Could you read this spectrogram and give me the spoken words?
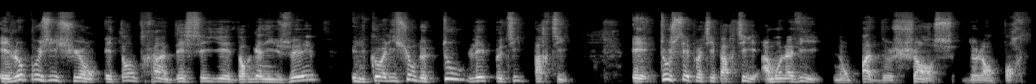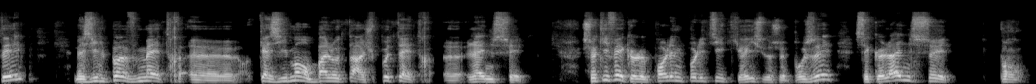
et l'opposition est en train d'essayer d'organiser une coalition de tous les petits partis. Et tous ces petits partis, à mon avis, n'ont pas de chance de l'emporter, mais ils peuvent mettre euh, quasiment en balotage peut-être euh, l'ANC. Ce qui fait que le problème politique qui risque de se poser, c'est que l'ANC, pour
